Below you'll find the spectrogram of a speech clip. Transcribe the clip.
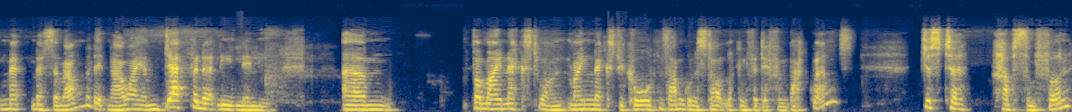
me- mess around with it now. I am definitely Lily. Um, for my next one, my next recordings, I'm going to start looking for different backgrounds, just to have some fun.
